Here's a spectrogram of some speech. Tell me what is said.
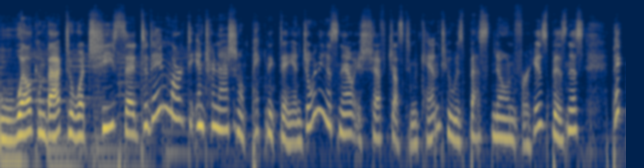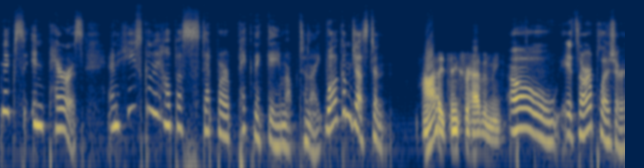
Welcome back to What She Said. Today marked International Picnic Day, and joining us now is Chef Justin Kent, who is best known for his business, Picnics in Paris. And he's going to help us step our picnic game up tonight. Welcome, Justin. Hi, thanks for having me. Oh, it's our pleasure.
